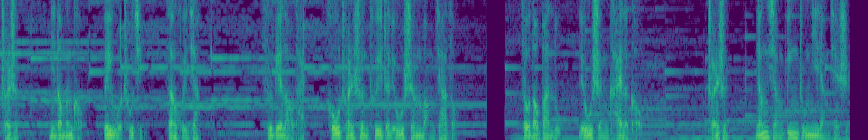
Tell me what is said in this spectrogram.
传顺，你到门口背我出去，咱回家。”辞别老太，侯传顺推着刘婶往家走。走到半路，刘婶开了口：“传顺，娘想叮嘱你两件事。”“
